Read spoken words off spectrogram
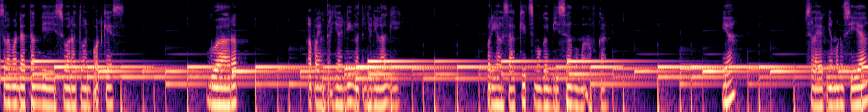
Selamat datang di Suara Tuhan Podcast. Gua harap apa yang terjadi nggak terjadi lagi. Perihal sakit semoga bisa memaafkan. Ya, selayaknya manusia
